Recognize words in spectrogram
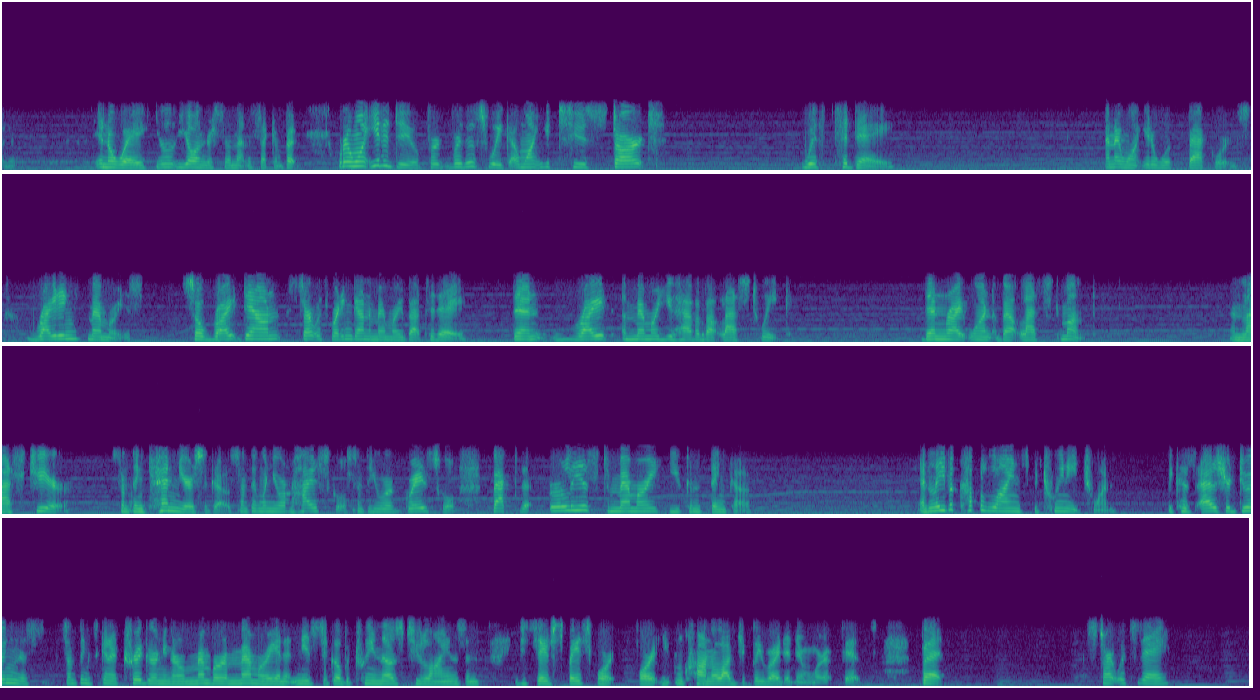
in a way, you'll you'll understand that in a second. But what I want you to do for for this week, I want you to start with today and I want you to work backwards. Writing memories. So write down, start with writing down a memory about today. Then write a memory you have about last week. Then write one about last month and last year. Something 10 years ago, something when you were in high school, something you were in grade school, back to the earliest memory you can think of. And leave a couple lines between each one because as you're doing this, something's going to trigger and you're going to remember a memory and it needs to go between those two lines. And if you save space for it for it you can chronologically write it in where it fits. But start with today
